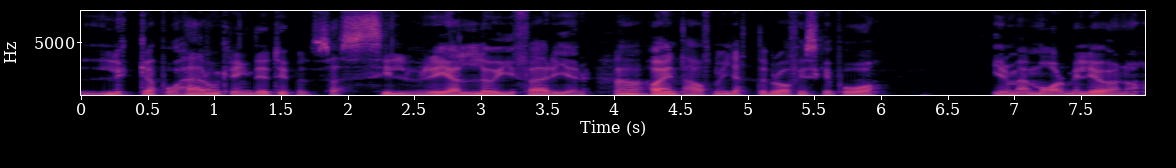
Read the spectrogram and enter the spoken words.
lycka på här omkring det är typ så silvriga löjfärger. Ja. Har jag inte haft någon jättebra fiske på i de här marmiljöerna.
